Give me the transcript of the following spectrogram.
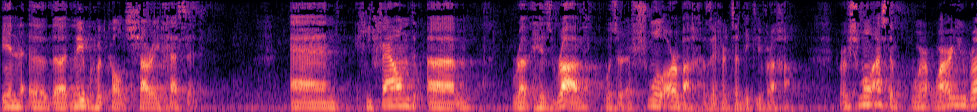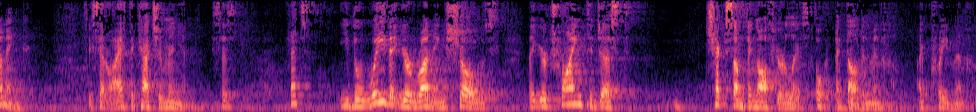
in uh, the neighborhood called Shaarei Chesed. And he found um, his Rav was Rav Shmuel Auerbach, Zecher Tzadik Livracha. Rav Shmuel asked him, why are you running? So he said, oh, I have to catch a minion. He says, that's, the way that you're running shows that you're trying to just check something off your list. Oh, I davened mincha. I prayed mincha.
